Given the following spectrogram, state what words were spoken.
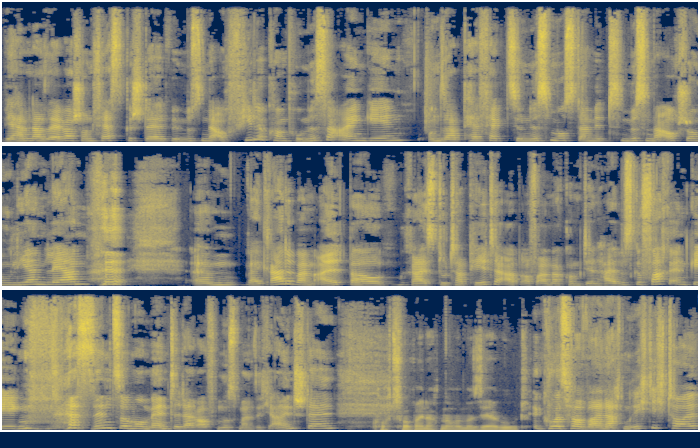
Wir haben da selber schon festgestellt, wir müssen da auch viele Kompromisse eingehen. Unser Perfektionismus, damit müssen wir auch jonglieren lernen. Ähm, weil gerade beim Altbau reißt du Tapete ab, auf einmal kommt dir ein halbes Gefach entgegen. Das sind so Momente, darauf muss man sich einstellen. Kurz vor Weihnachten auch immer sehr gut. Kurz vor Weihnachten richtig toll.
